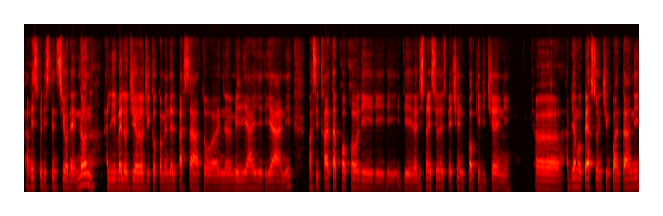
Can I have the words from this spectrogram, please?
a rischio di estinzione, non a livello geologico come nel passato, in migliaia di anni, ma si tratta proprio di, di, di, specie in pochi decenni. Uh, abbiamo perso in 50 anni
